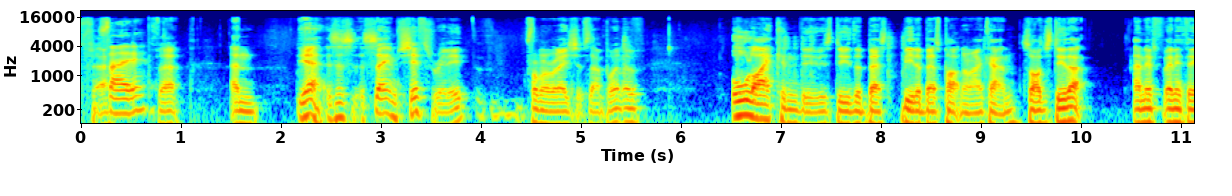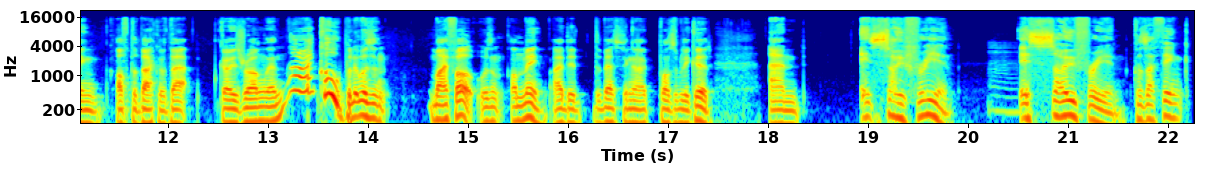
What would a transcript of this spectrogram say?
Fair. So Fair. And yeah, it's just the same shift really from a relationship standpoint of all I can do is do the best be the best partner I can. So I'll just do that. And if anything off the back of that goes wrong then all right, cool. But it wasn't my fault. It wasn't on me. I did the best thing I possibly could. And it's so freeing. It's so freeing because I think,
